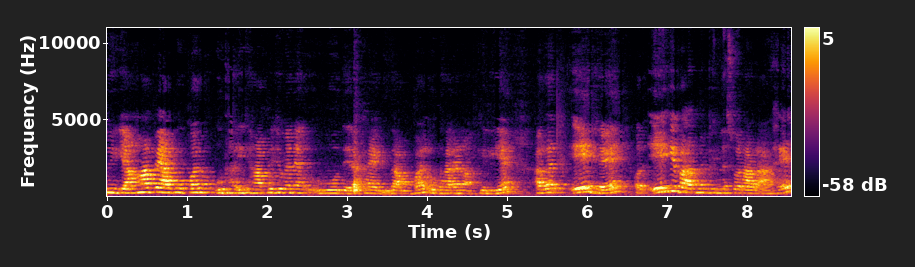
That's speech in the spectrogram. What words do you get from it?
तो यहाँ पे आप ऊपर उधर, यहाँ पे जो मैंने वो दे रखा है एग्ज़ाम्पल उदाहरण आपके लिए, अगर ए है और ए के बाद में भिन्न स्वर आ रहा है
